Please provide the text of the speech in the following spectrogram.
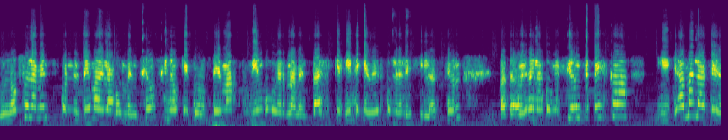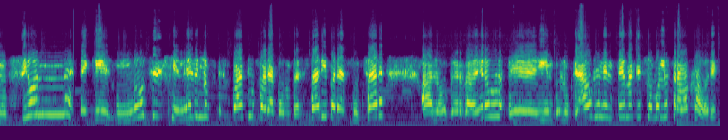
no solamente con el tema de la convención, sino que con temas también gubernamentales que tienen que ver con la legislación a través de la Comisión de Pesca y llama la atención de que no se generen los espacios para conversar y para escuchar a los verdaderos eh, involucrados en el tema que somos los trabajadores.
